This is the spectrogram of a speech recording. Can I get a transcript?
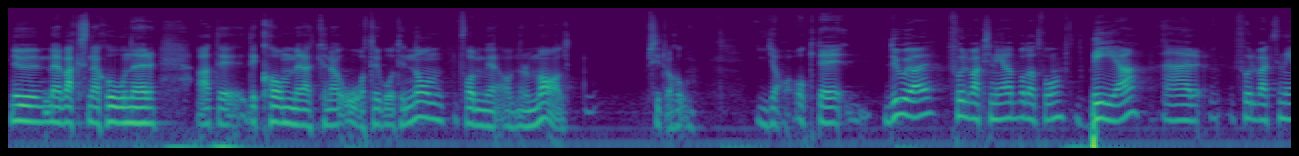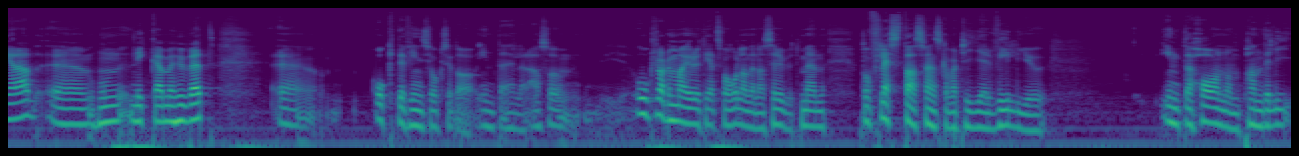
nu med vaccinationer, att det, det kommer att kunna återgå till någon form av normal situation. Ja, och det, du och jag är fullvaccinerad båda två. Bea är fullvaccinerad. Eh, hon nickar med huvudet. Eh, och det finns ju också idag inte heller, alltså oklart hur majoritetsförhållandena ser ut, men de flesta svenska partier vill ju inte ha någon pandemi,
